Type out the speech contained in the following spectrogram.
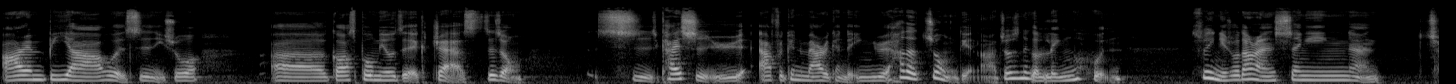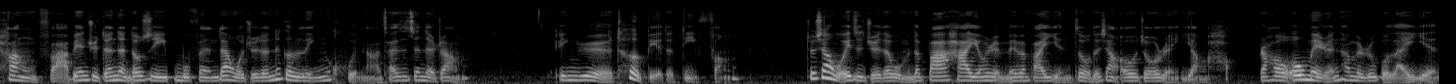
，R&B 啊，或者是你说。呃，gospel music、jazz 这种始开始于 African American 的音乐，它的重点啊就是那个灵魂。所以你说，当然声音啊、唱法、编曲等等都是一部分，但我觉得那个灵魂啊，才是真的让音乐特别的地方。就像我一直觉得，我们的巴哈永远没办法演奏的像欧洲人一样好，然后欧美人他们如果来演。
